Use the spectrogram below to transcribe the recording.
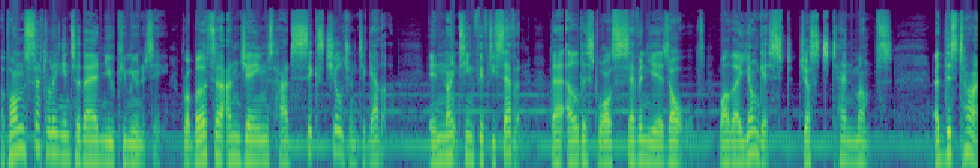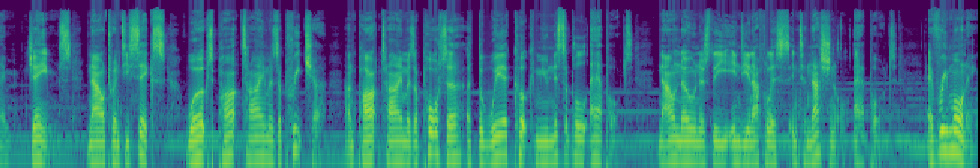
Upon settling into their new community, Roberta and James had six children together. In 1957, their eldest was seven years old, while their youngest just 10 months. At this time, James, now 26, worked part time as a preacher and part time as a porter at the Weir Cook Municipal Airport, now known as the Indianapolis International Airport. Every morning,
